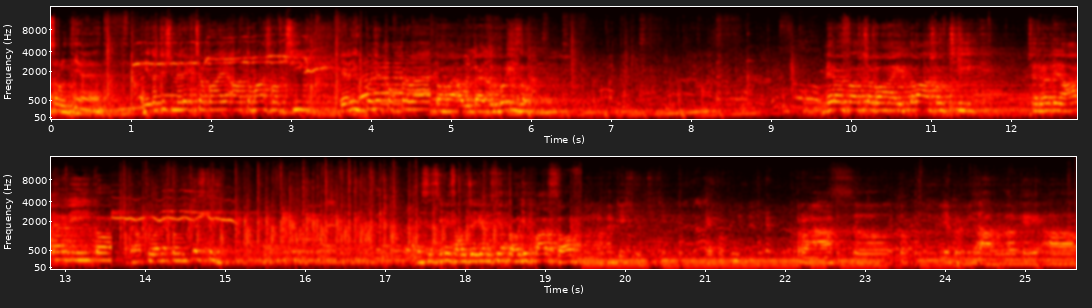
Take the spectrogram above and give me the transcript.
absolutně. Oni totiž Mirek Čabaj a Tomáš Lovčík jeli úplně poprvé. Tohle auto je Turbo Diesel. Miroslav Čabaj, Tomáš Lovčík předvedli nádherný ko. Gratulujeme k tomu vítězství. My si s nimi samozřejmě musíme prohodit pár slov. mnohem těžší určitě. Jako pro nás eh, to je první závod velký a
